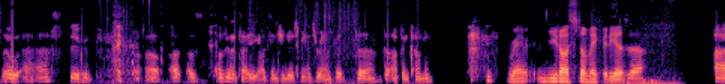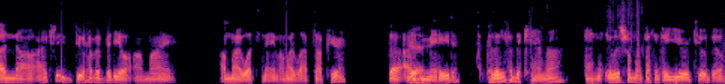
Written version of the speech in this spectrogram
so ass, dude. Oh, I, I, was, I was gonna tell you guys to introduce me as Ranford, the the up and coming. Ran- you don't still make videos though. Uh, no, I actually do have a video on my on my what's name on my laptop here that I made because I just had the camera and it was from like I think a year or two ago.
